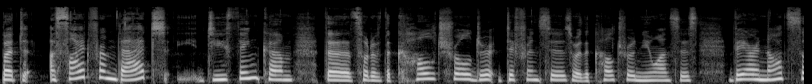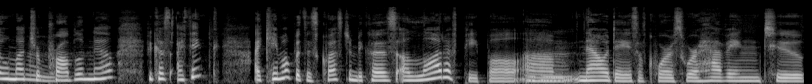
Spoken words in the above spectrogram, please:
But aside from that, do you think um, the sort of the cultural di- differences or the cultural nuances they are not so much a problem now? Because I think I came up with this question because a lot of people um, nowadays, of course, we're having to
